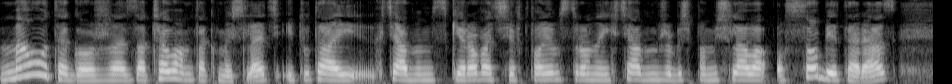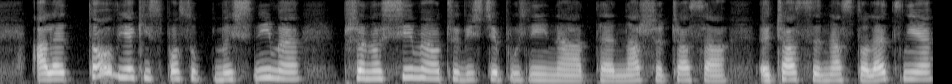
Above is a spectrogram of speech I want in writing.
mało tego, że zaczęłam tak myśleć, i tutaj chciałabym skierować się w Twoją stronę i chciałabym, żebyś pomyślała o sobie teraz, ale to, w jaki sposób myślimy, przenosimy oczywiście później na te nasze czasa, czasy nastoletnie,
